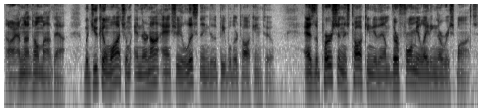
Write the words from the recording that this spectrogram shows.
All right, I'm not talking about that. But you can watch them and they're not actually listening to the people they're talking to. As the person is talking to them, they're formulating their response.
